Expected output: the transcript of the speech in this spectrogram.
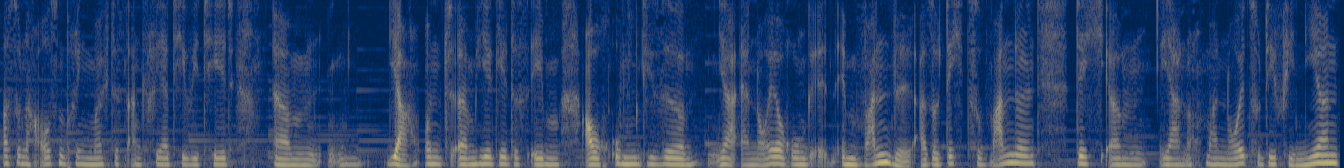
was du nach außen bringen möchtest an Kreativität. Ähm, ja, und ähm, hier geht es eben auch um diese ja, Erneuerung im Wandel, also dich zu wandeln, dich ähm, ja nochmal neu zu definieren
